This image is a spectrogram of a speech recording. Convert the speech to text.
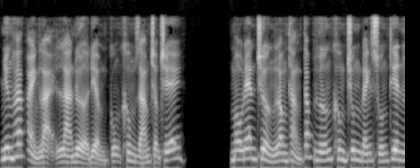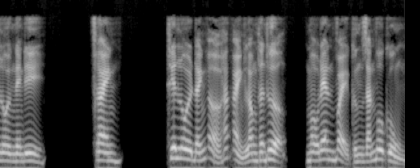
nhưng hắc ảnh lại là nửa điểm cũng không dám chậm trễ. Màu đen trường long thẳng tắp hướng không trung đánh xuống thiên lôi nên đi. Phanh! Thiên lôi đánh ở hắc ảnh long thân thượng, màu đen vậy cứng rắn vô cùng,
